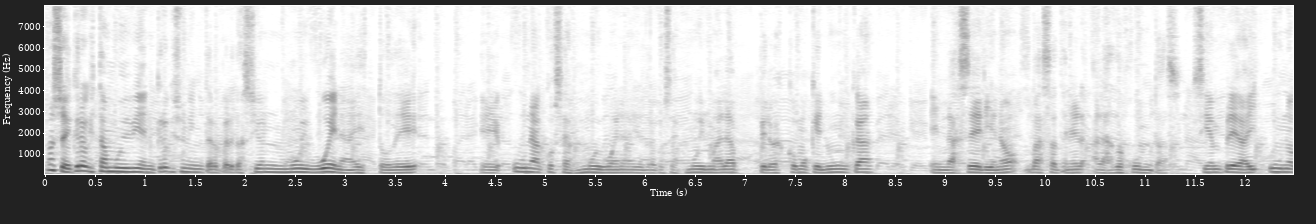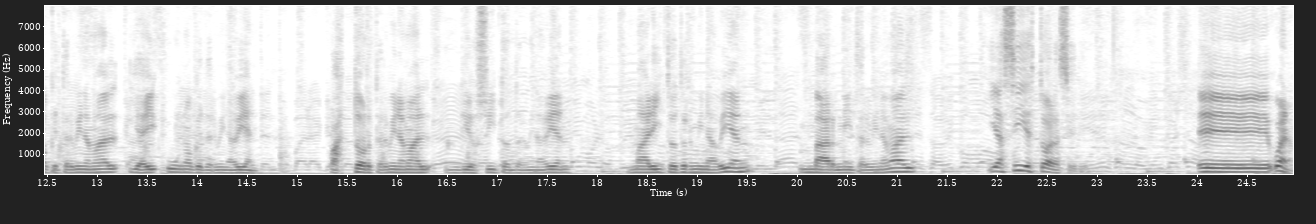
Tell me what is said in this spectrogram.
No sé, creo que está muy bien. Creo que es una interpretación muy buena esto de eh, una cosa es muy buena y otra cosa es muy mala, pero es como que nunca en la serie, ¿no? Vas a tener a las dos juntas. Siempre hay uno que termina mal y hay uno que termina bien. Pastor termina mal, Diosito termina bien, Marito termina bien, Barney termina mal. Y así es toda la serie. Eh, bueno,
